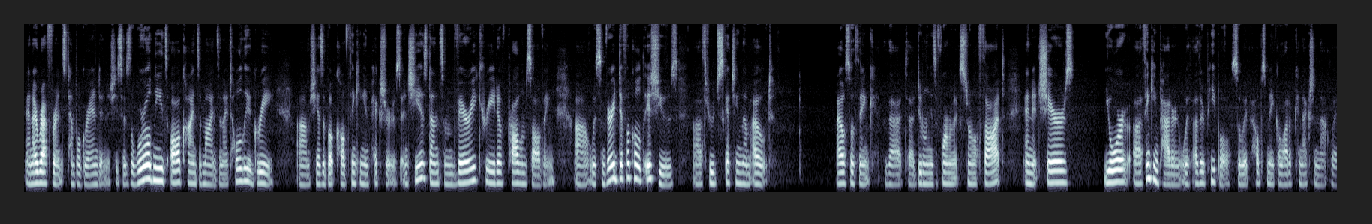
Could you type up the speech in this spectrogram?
And I referenced Temple Grandin, and she says, the world needs all kinds of minds, and I totally agree. Um, she has a book called Thinking in Pictures, and she has done some very creative problem solving uh, with some very difficult issues uh, through sketching them out. I also think that uh, doodling is a form of external thought, and it shares your uh, thinking pattern with other people, so it helps make a lot of connection that way.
